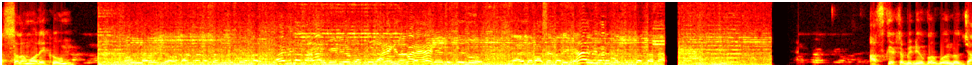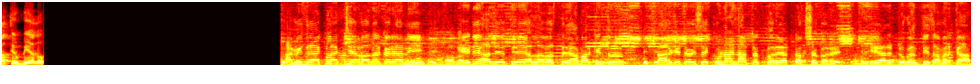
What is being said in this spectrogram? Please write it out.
আসসালামু আলাইকুম। এটা নতুন কথা না। আজকে একটা ভিডিও করব হলো জাতীয় বিয়াদব। আমি যে এক লাখ চেয়ার বাজার করে আনি এডি হালিয়ে দিয়ে আল্লাহ বাস্তে আমার কিন্তু টার্গেট হয়েছে কোনায় নাটক করে আর টকশো করে। এ আর একটু গন্তিস আমার কাম।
